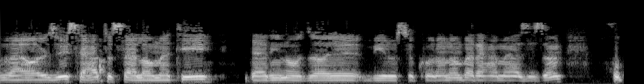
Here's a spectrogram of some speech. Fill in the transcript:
و آرزوی صحت و سلامتی در این اوضاع ویروس کرونا برای همه عزیزان. خب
